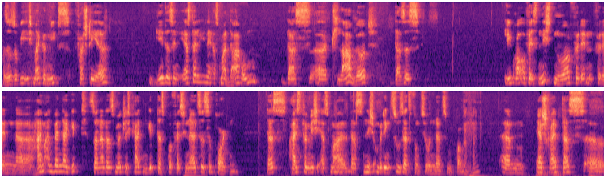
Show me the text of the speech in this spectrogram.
Also so wie ich Michael Meeks verstehe, geht es in erster Linie erstmal darum, dass äh, klar wird, dass es LibreOffice nicht nur für den, für den äh, Heimanwender gibt, sondern dass es Möglichkeiten gibt, das professionell zu supporten. Das heißt für mich erstmal, dass nicht unbedingt Zusatzfunktionen dazukommen. Mhm. Ähm, er schreibt, dass äh,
